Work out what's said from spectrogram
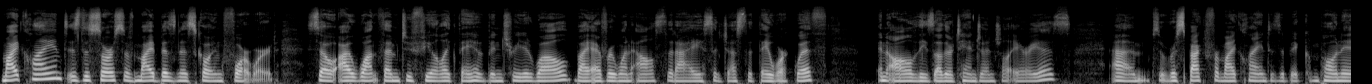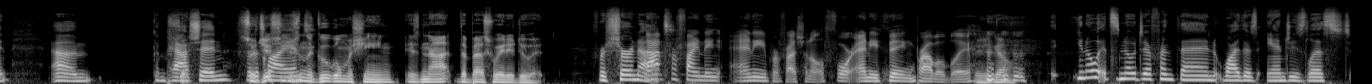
My client is the source of my business going forward. So I want them to feel like they have been treated well by everyone else that I suggest that they work with in all of these other tangential areas. Um, so respect for my client is a big component. Um, compassion for So the just client, using the Google machine is not the best way to do it. for sure not. Not for finding any professional for anything, probably. There you go. you know, it's no different than why there's Angie's List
